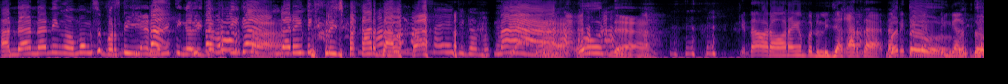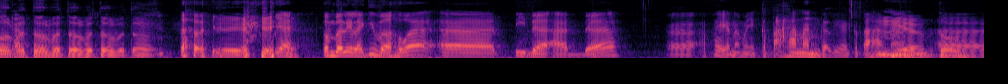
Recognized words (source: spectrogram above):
anda anda nih ngomong seperti anda nih tinggal di kita bertiga Jakarta. nggak ada yang tinggal di Jakarta, Pak. Saya juga bukan. Nah, udah. kita orang-orang yang peduli Jakarta tapi tidak betul, tinggal di betul, Jakarta betul, betul, betul, betul. Tapi- ya kembali lagi bahwa eh, tidak ada eh, apa ya namanya ketahanan kali ya ketahanan Hmm, iya, betul. eh,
